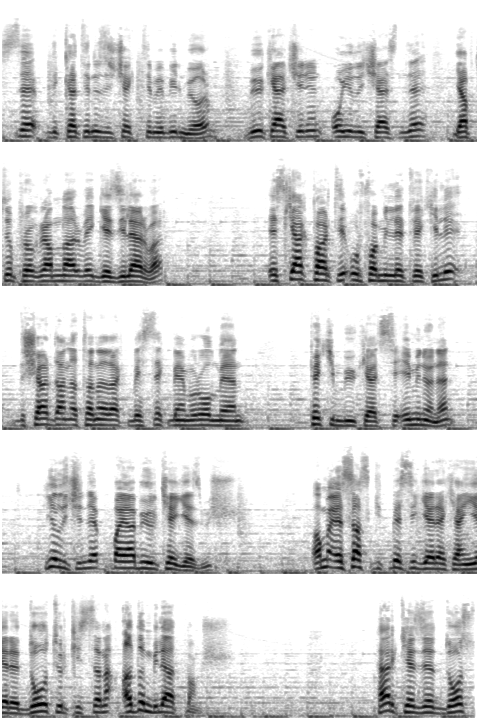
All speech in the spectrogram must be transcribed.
Size dikkatinizi çekti mi bilmiyorum. Büyükelçinin o yıl içerisinde yaptığı programlar ve geziler var. Eski AK Parti Urfa Milletvekili dışarıdan atanarak meslek memuru olmayan Pekin Büyükelçisi Emin Önen yıl içinde bayağı bir ülke gezmiş. Ama esas gitmesi gereken yere Doğu Türkistan'a adım bile atmamış. Herkese dost,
